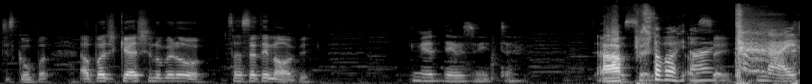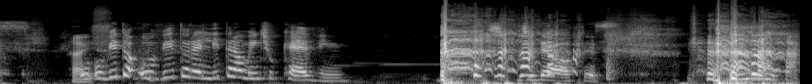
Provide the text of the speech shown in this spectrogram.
Desculpa. É o podcast número 69. Meu Deus, Vitor. É, Ah, eu por sei, isso tava- Eu ai. sei. Nice. O, o Vitor o Vitor é literalmente o Kevin de The Office.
